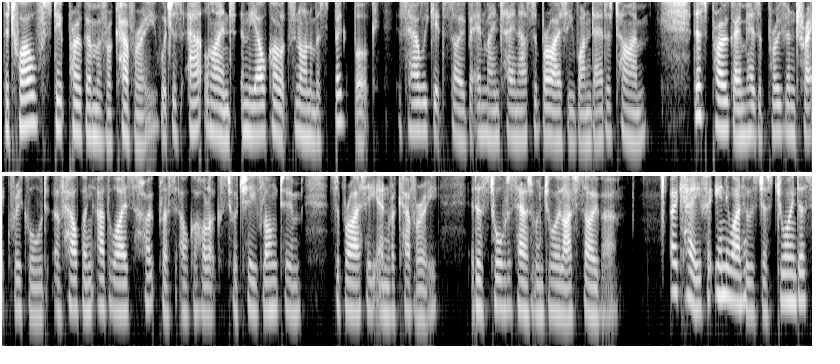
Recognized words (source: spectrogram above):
The 12 step program of recovery, which is outlined in the Alcoholics Anonymous Big Book, is how we get sober and maintain our sobriety one day at a time. This program has a proven track record of helping otherwise hopeless alcoholics to achieve long term sobriety and recovery. It has taught us how to enjoy life sober. Okay, for anyone who has just joined us,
